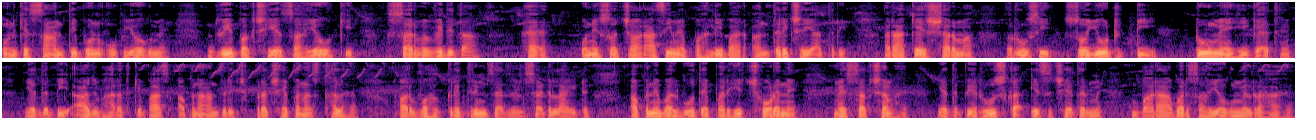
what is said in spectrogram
उनके शांतिपूर्ण उपयोग में द्विपक्षीय सहयोग की सर्वविदिता है। उन्नीस सौ चौरासी में पहली बार अंतरिक्ष यात्री राकेश शर्मा रूसी सोयूट टी टू में ही गए थे। यद्यपि आज भारत के पास अपना अंतरिक्ष प्रक्षेपण स्थल है और वह कृत्रिम सैटेलाइट अपने बलबूते पर ही छोड़ने में सक्षम है। यद्यपि रूस का इस क्षेत्र में बराबर सहयोग मिल रहा है।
